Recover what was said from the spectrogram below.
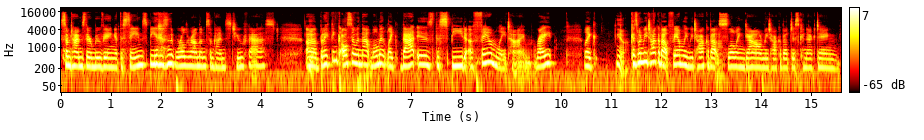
Sometimes they're moving at the same speed as the world around them, sometimes too fast. Uh, But I think also in that moment, like that is the speed of family time, right? Like, Yeah. because when we talk about family, we talk about slowing down, we talk about disconnecting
